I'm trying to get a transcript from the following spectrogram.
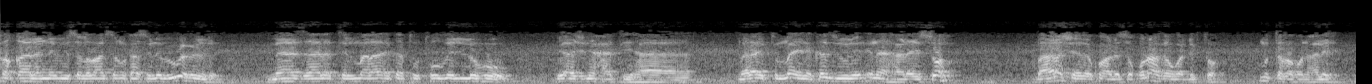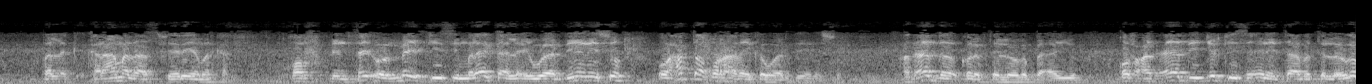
faqaala nebiyu sal lla ly sl markaasuu nebigu wuxuu yidhi maa zaalat almalaa'ikatu tudiluhu biajnixatihaa malaa'igtu ma ayna ka zuulin inay hadhayso baarasheeda ku hadhayso qoraxda uga dhigto muttafaqun calayh. Bal karaamadaas feeriya marka. Qof dhintay oo meydkiisii malaa'igta alle ay waardiinayso oo xataa qoraxda ay ka waardiinayso. Cadceedda kolefta looga ba'ayo. Qof cadceeddii jidhkiisa inay taabato looga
